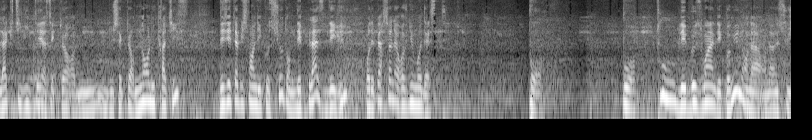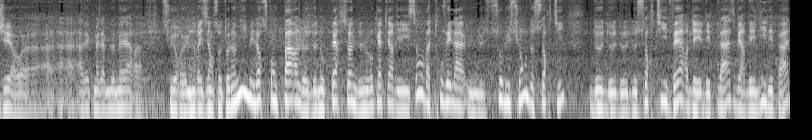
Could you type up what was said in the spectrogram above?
l'activité du secteur non lucratif, des établissements médico-sociaux, donc des places, des lits pour des personnes à revenus modestes. Pour pour tous les besoins des communes. On a, on a un sujet euh, avec Madame le maire sur une résidence autonomie, mais lorsqu'on parle de nos personnes, de nos locataires vieillissants, on va trouver là une solution de sortie, de, de, sortie vers des, places, vers des lits d'EHPAD,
